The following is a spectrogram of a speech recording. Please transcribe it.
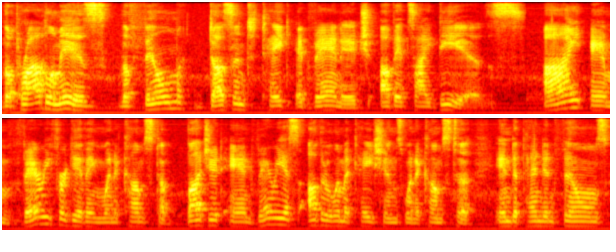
The problem is, the film doesn't take advantage of its ideas. I am very forgiving when it comes to budget and various other limitations when it comes to independent films,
